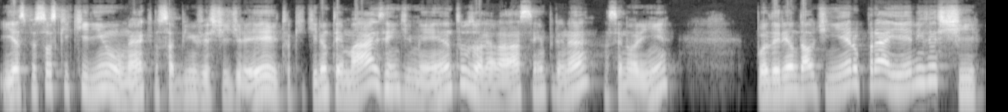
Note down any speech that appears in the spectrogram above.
E as pessoas que queriam, né, que não sabiam investir direito, que queriam ter mais rendimentos, olha lá, sempre, né, a cenourinha, poderiam dar o dinheiro para ele investir.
